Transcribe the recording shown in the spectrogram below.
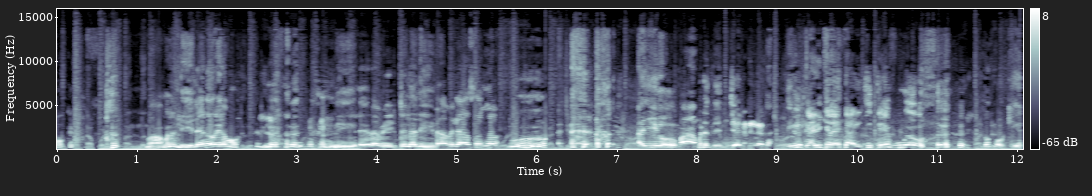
ഓക്കെ മാമന് ലീലേനെ അറിയാമോ? ലീലയുടെ വീട്ടിലെ ലീലാവിലാസങ്ങൾ. അയ്യോ മാമന് നെഞ്ചടില്ല നിങ്ങൾ കഴിക്കണേ കഴിച്ചിട്ടേ പോവാ പൊക്കിയ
